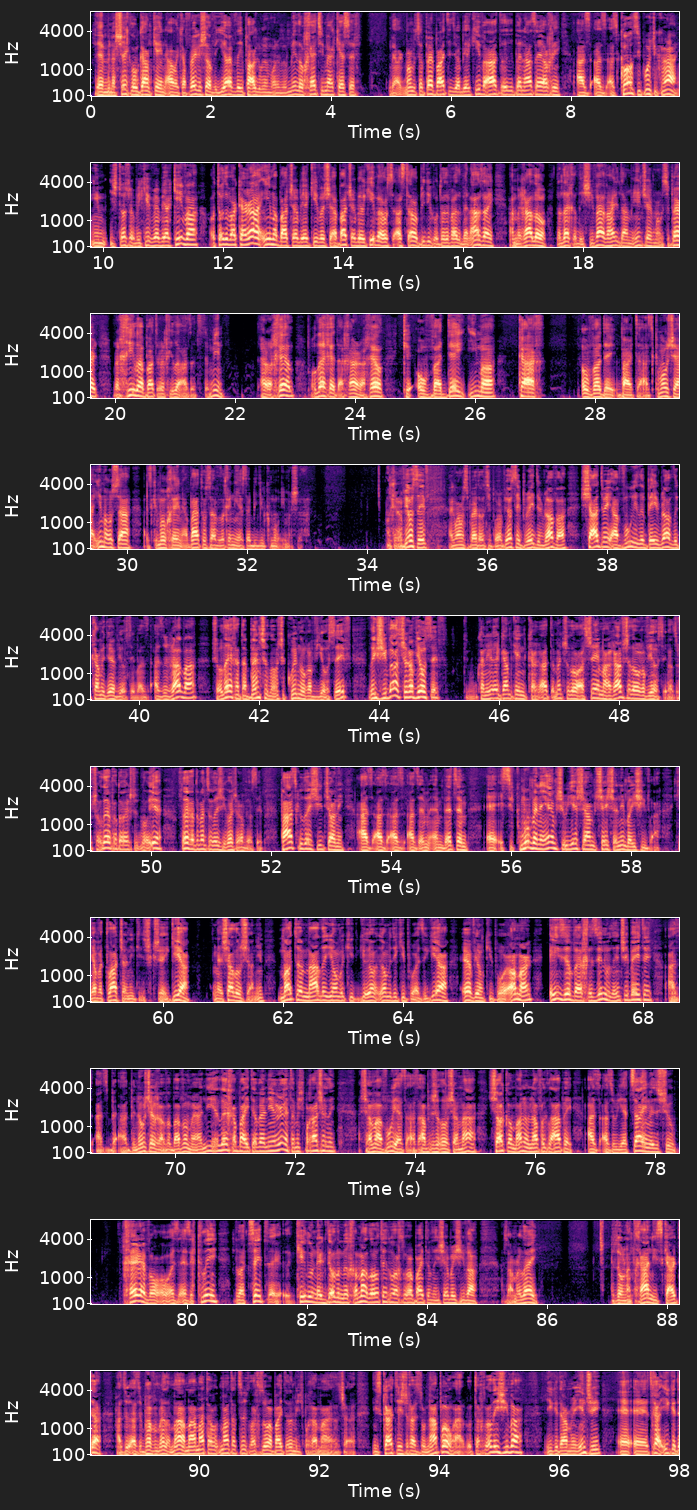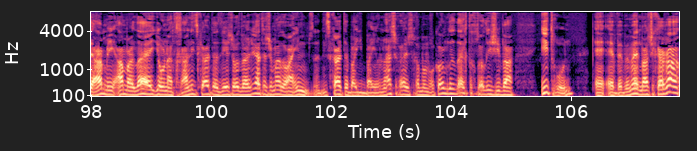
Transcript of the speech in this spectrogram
ומנשק לו גם כן על הכף רגל שלו, ויואב להיפגע ממנו, ומבין לו חצי מהכסף. והגמר מספר, פרטי את רבי עקיבא עד לבן עזה אחי. אז, אז, אז כל סיפור שקרה עם אשתו של רבי עקיבא ורבי עקיבא, אותו דבר קרה עם הבת של רבי עקיבא, שהבת של רבי עקיבא עשתה בדיוק אותו דבר לבן עזה, אמרה לו ללכת לישיבה, והיינו דרמין שהגמר מספרת, רכילה בת רכילה עזה. תמיד, הרחל הולכת אחר הרחל כעובדי אימא, כך עובדי ברתא. אז כמו שהאימא עושה, אז כמו כן הבת עושה, ולכן היא עשתה בדיוק כמו אימא שלה. אוקיי, רב יוסף, הגמרא מספרת עוד סיפור, רב יוסף ברי דרבה, שדרי אבוי לבי רב לקמא דרב יוסף. אז, אז רבה שולח את הבן שלו, שקוראים לו רב יוסף, לישיבה של רב יוסף. הוא כנראה גם כן קרא את הבן שלו, השם הרב שלו רב יוסף, אז הוא שולח אותו איך שלא יהיה, שולח את הבן שלו לישיבה של רב יוסף. פסקו לישית שני, אז, אז, אז, אז הם, הם בעצם אה, סיכמו ביניהם שהוא יהיה שם שש שנים בישיבה. כי אבטלת שני, כשהגיע שלוש שנים, מטה מעלה יום כיפור, אז הגיע ערב יום כיפור, אמר, איזה וחזינו לאנשי ביתי. אז, אז בנו של רבא בא ואומר, אני אלך הביתה ואני אראה את המשפחה שלי. שם אבוי, אז, אז אבא שלו שמע, שקו מנו נפק לאפי, אז, אז הוא יצא עם איזשהו... חרב או, או איזה, איזה כלי, ולצאת כאילו נגדו למלחמה, לא לתת לו לחזור הביתה ולהישאר בישיבה. אז אמר לי, זונתך נזכרת? אז, אז הוא בא לה, מה, מה, מה, אתה, מה אתה צריך לחזור הביתה למשפחה? מה. נזכרת, יש לך זונה פה? לא תחזור לישיבה. איגד אמרי אינשי, סליחה, איגד אמרי אמר לה, יונתך נזכרת? אז יש עוד וריאציה שאומר לו, האם נזכרת ביונה שלך, יש לך במקום? לך תחזור לישיבה. איתרון, ובאמת מה שקרה,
